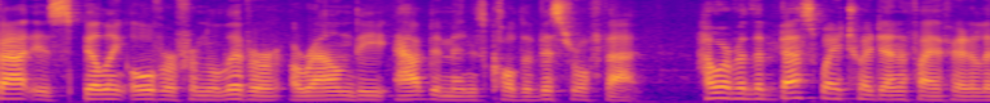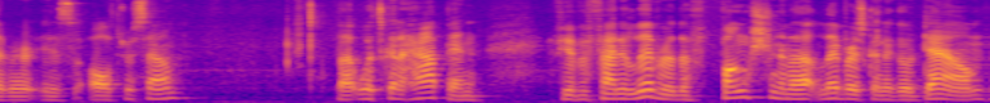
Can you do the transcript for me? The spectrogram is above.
fat is spilling over from the liver around the abdomen. It's called the visceral fat. However, the best way to identify a fatty liver is ultrasound. But what's going to happen if you have a fatty liver, the function of that liver is going to go down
